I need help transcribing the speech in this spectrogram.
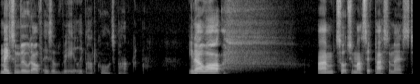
Mason Rudolph is a really bad quarterback. You know what? I'm such a massive pessimist.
